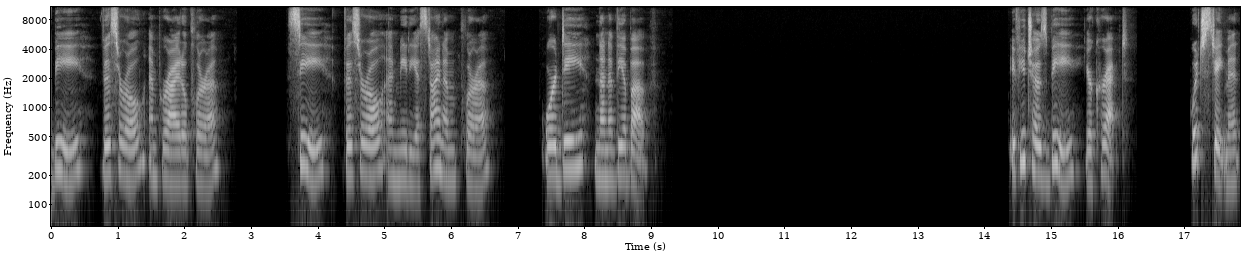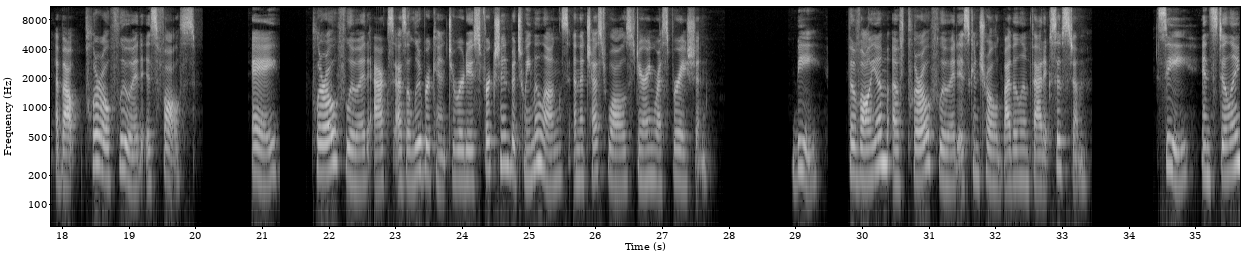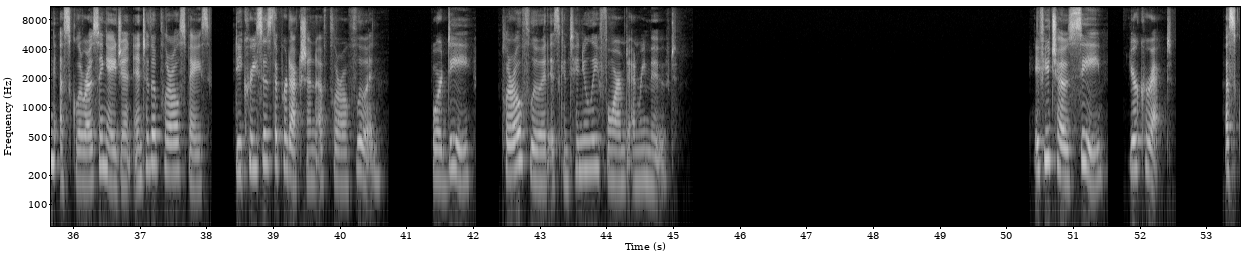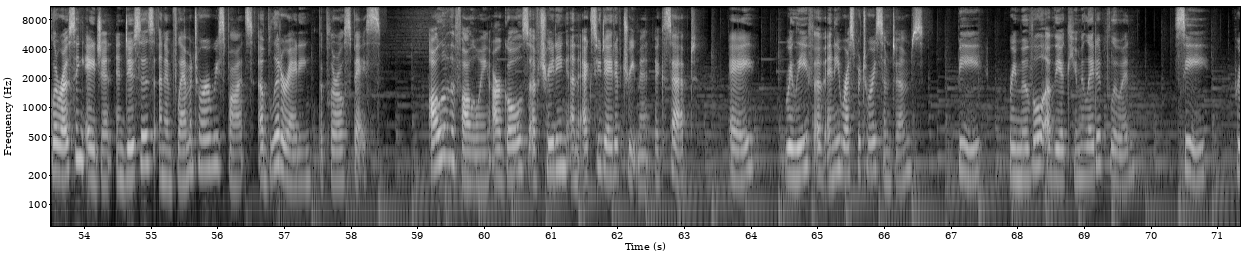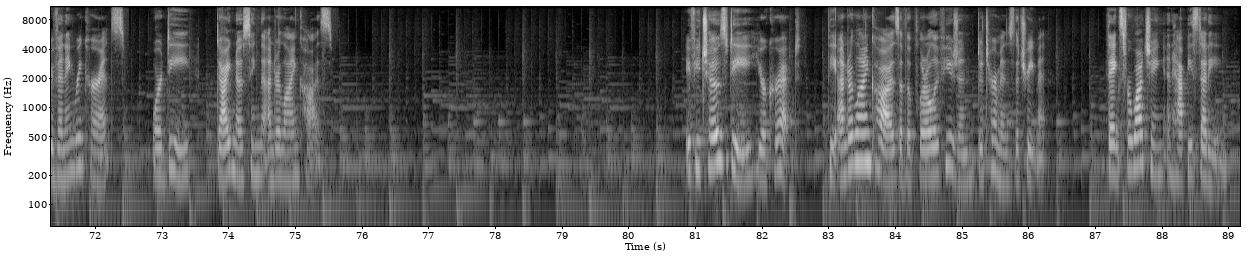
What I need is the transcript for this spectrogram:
B. Visceral and parietal pleura, C. Visceral and mediastinum pleura, or D, none of the above. If you chose B, you're correct. Which statement about pleural fluid is false? A. Pleural fluid acts as a lubricant to reduce friction between the lungs and the chest walls during respiration. B. The volume of pleural fluid is controlled by the lymphatic system. C. Instilling a sclerosing agent into the pleural space decreases the production of pleural fluid. Or D. Pleural fluid is continually formed and removed. If you chose C, you're correct. A sclerosing agent induces an inflammatory response, obliterating the pleural space. All of the following are goals of treating an exudative treatment except A relief of any respiratory symptoms, B. Removal of the accumulated fluid, C. Preventing recurrence, or D. Diagnosing the underlying cause. If you chose D, you're correct. The underlying cause of the pleural effusion determines the treatment. Thanks for watching and happy studying!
